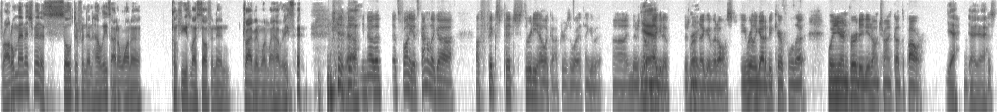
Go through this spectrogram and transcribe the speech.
throttle management is so different than helis. I don't want to confuse myself and then drive in one of my helis. Yeah. you know that that's funny. It's kind of like a a fixed pitch 3D helicopter is the way I think of it. Uh, there's no Yeah. negative. There's no negative at all. So you really got to be careful that when you're inverted, you don't try and cut the power. yeah, yeah, yeah. Just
